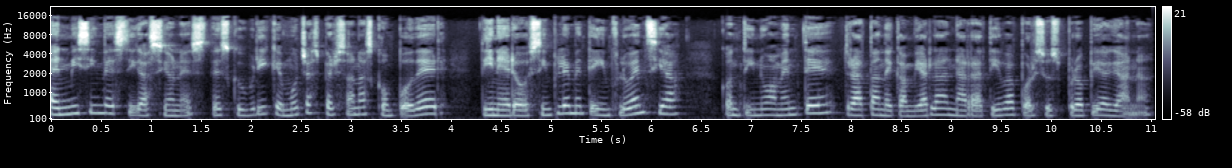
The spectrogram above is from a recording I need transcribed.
En mis investigaciones descubrí que muchas personas con poder, dinero o simplemente influencia continuamente tratan de cambiar la narrativa por sus propias ganas.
